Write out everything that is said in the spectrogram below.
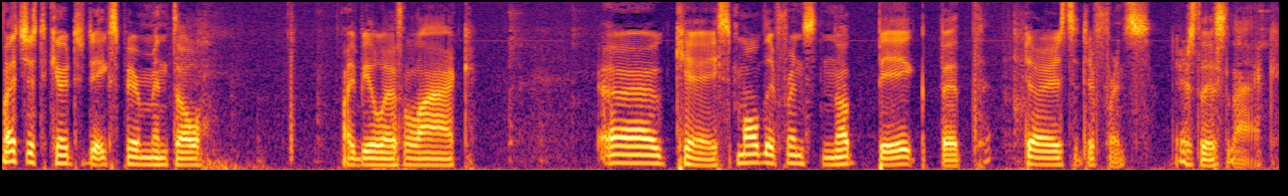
Let's just go to the experimental. Might be less lag. Okay, small difference, not big, but there is a difference. There's less lag.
